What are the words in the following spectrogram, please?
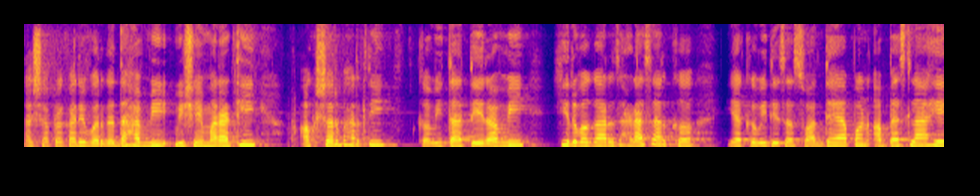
अशा प्रकारे वर्ग दहावी विषय मराठी अक्षर भारती कविता तेरावी हिरवगार झाडासारखं या कवितेचा स्वाध्याय आपण अभ्यासला आहे.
